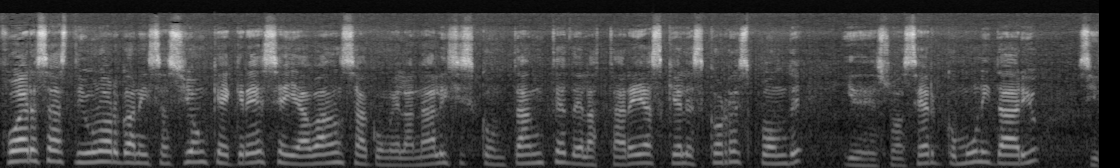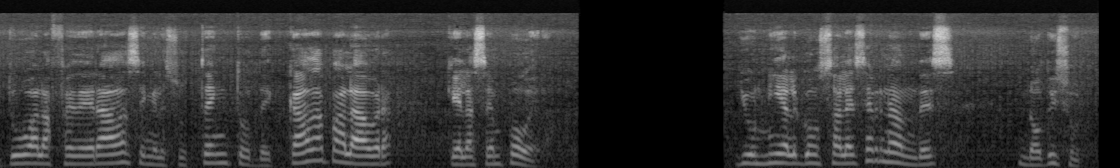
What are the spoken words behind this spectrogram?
Fuerzas de una organización que crece y avanza con el análisis constante de las tareas que les corresponde y desde su hacer comunitario sitúa a las federadas en el sustento de cada palabra que las empodera. Yuniel González Hernández, Notisur.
